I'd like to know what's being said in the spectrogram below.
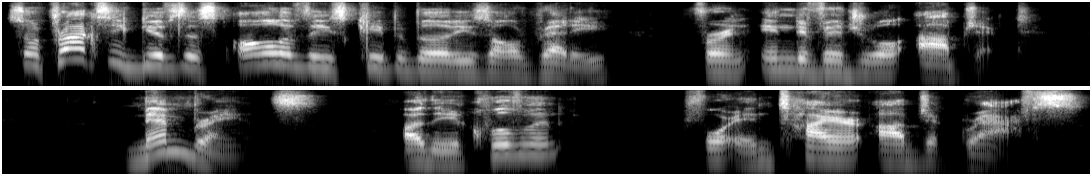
So a proxy gives us all of these capabilities already for an individual object. Membranes are the equivalent for entire object graphs.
